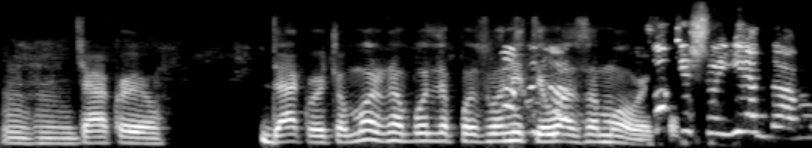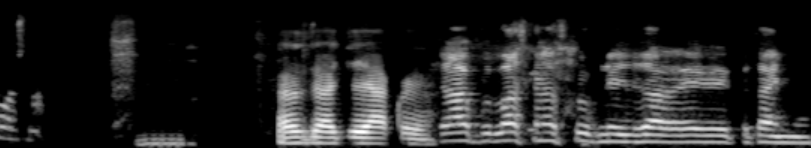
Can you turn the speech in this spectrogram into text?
Угу, дякую. Дякую. То можна буде позвонити будь вас замовити. Поки що є, да, можна. Е, Дякую. Так, будь ласка, наступне за- е, питання.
